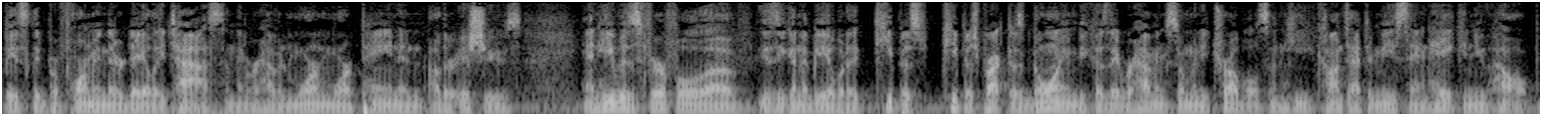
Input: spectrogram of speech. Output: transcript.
basically performing their daily tasks, and they were having more and more pain and other issues. And he was fearful of is he going to be able to keep his keep his practice going because they were having so many troubles. And he contacted me saying, "Hey, can you help?"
